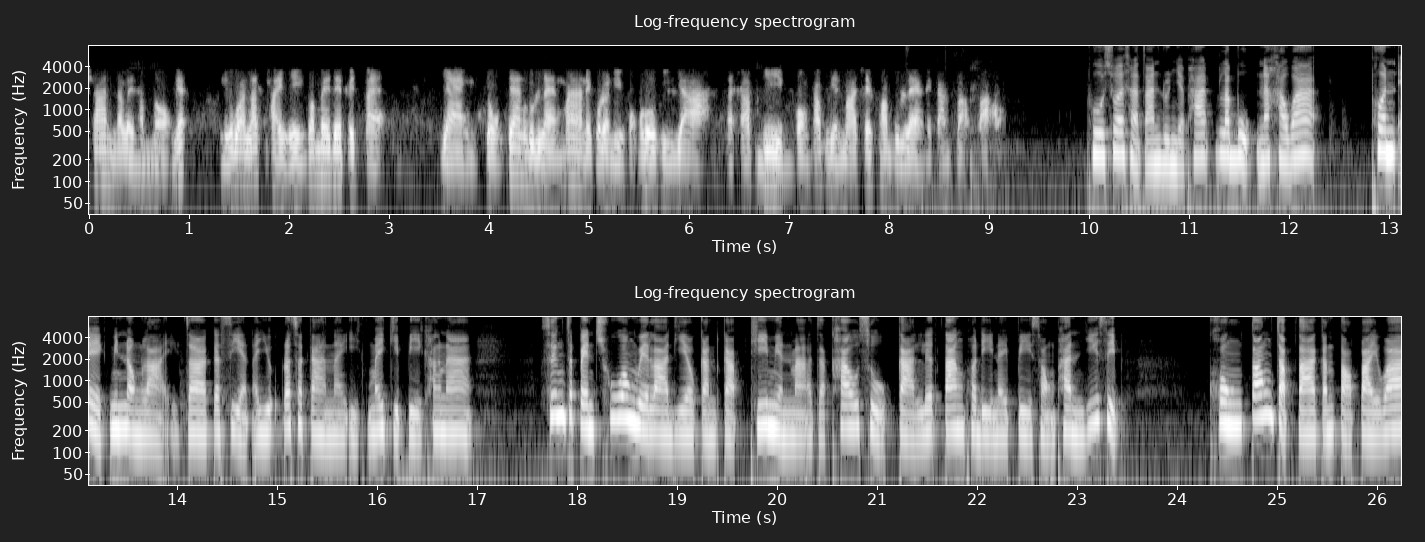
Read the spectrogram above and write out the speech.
t i o n อะไรทำนองเนี้ยหรือว่ารัฐไทยเองก็ไม่ได้ไปแตะอย่างโจ่งแจ้งรุนแรงมากในกรณีของโรฮิงญานะครับ ที่กองทัพเมียนมาใช้ความรุนแรงในการปราบปรามผู้ช่วยศาสตราจารย์ดุลยภาคระบุนะคะว่าพลเอกมินนองหลายจะเกษียณอายุราชการในอีกไม่กี่ปีข้างหน้า ซึ่งจะเป็นช่วงเวลาเดียวกันกับที่เมียนมาจะเข้าสู่การเลือกตั้งพอดีในปี 2020 คงต้องจับตากันต่อไปว่า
